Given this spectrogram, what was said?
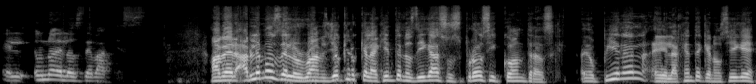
el, uno de los debates. A ver, hablemos de los Rams. Yo quiero que la gente nos diga sus pros y contras. ¿Opinan? Eh, la gente que nos sigue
